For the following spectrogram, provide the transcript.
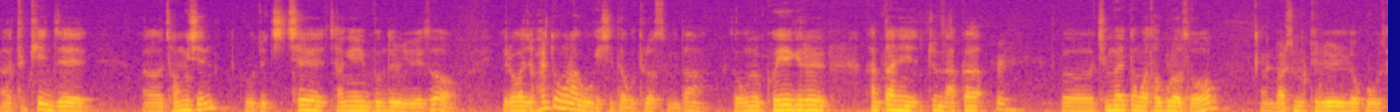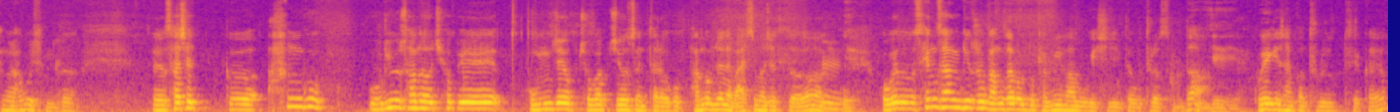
아, 특히 이제 어, 정신 그리고 또 지체 장애인 분들을 위해서 여러 가지 활동을 하고 계시다고 들었습니다. 그래서 오늘 그 얘기를 간단히 좀 아까 음. 어, 질문했던 것과 더불어서 어, 말씀을 드리려고 생각하고 있습니다. 어, 사실 그 한국 의류산업협회 봉제업 조합지원센터라고 방금 전에 말씀하셨던 음. 예, 거기서도 생산기술 강사로도 경임하고 계시다고 들었습니다. 예, 예. 그 얘기 잠깐 들어도 될까요?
